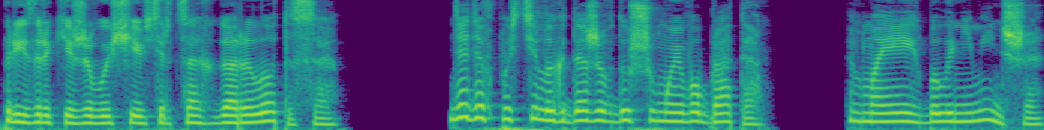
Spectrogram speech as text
Призраки, живущие в сердцах горы Лотоса. Дядя впустил их даже в душу моего брата. В моей их было не меньше,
